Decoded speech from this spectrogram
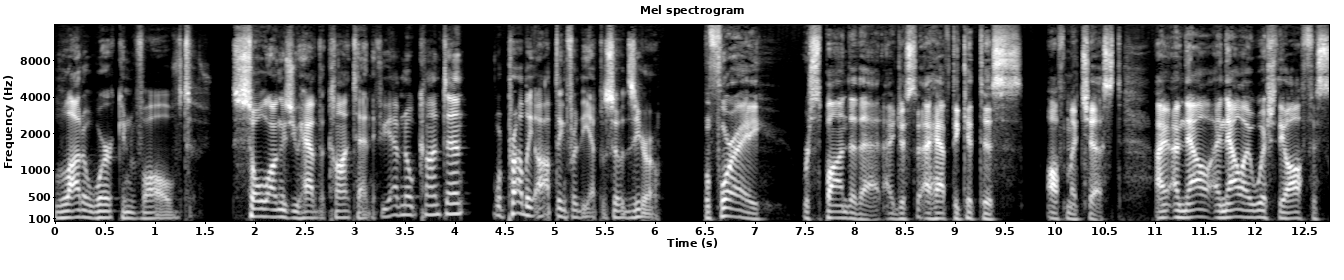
a lot of work involved, so long as you have the content. If you have no content, we're probably opting for the episode zero. Before I respond to that, I just I have to get this off my chest. I, am now, I now I wish The Office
